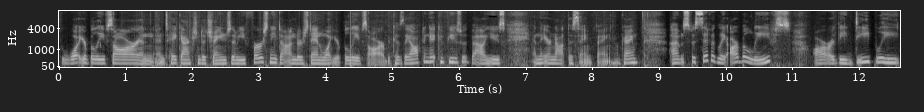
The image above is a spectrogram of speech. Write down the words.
what your beliefs are and, and take action to change them, you first need to understand what your beliefs are because they often get confused with values and they are not the same thing, okay? Um, specifically, our beliefs are the deeply,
